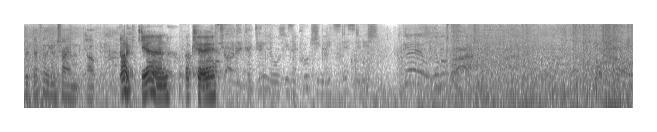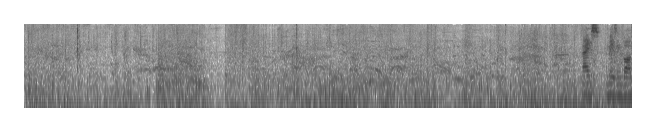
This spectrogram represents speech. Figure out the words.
They're definitely gonna try and. Oh, Not again. Okay. Nice, amazing, Bob.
